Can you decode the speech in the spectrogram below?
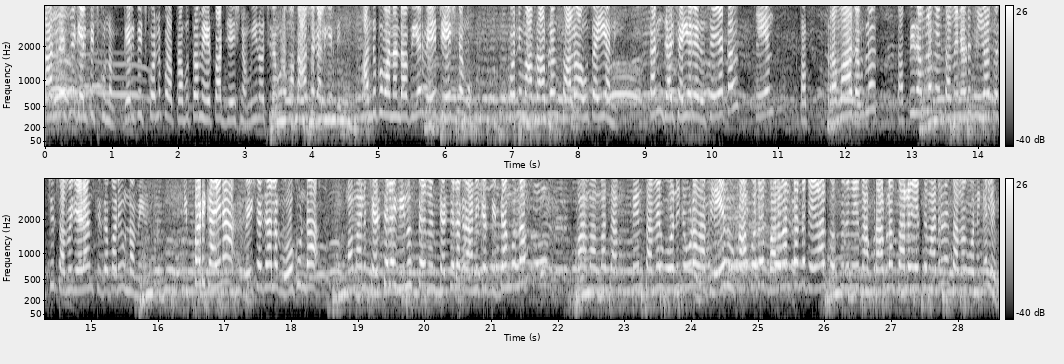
కాంగ్రెస్ని గెలిపించుకున్నాం. గెలిపించుకొని ప్రభుత్వం ఏర్పాటు చేసినాం. ఈయన వచ్చినా కూడా మాకు ఆశ కలిగింది. అందుకు one and half year wait చేసినాము. కొన్ని మా ప్రాబ్లమ్స్ సాల్వ్ అవుతాయి అని. కానీ చేయలేదు. చేయక చేయ తప్- ప్రమాదంలో తప్పిదంలో మేము సమ్మె నోటీస్ ఇవ్వాల్సి వచ్చి సమ్మె చేయడానికి సిద్ధపడి ఉన్నాం మేము. ఇప్పుడు ఇప్పటికైనా వేషజాలకు పోకుండా మమ్మల్ని చర్చలకు పిలుస్తే మేము చర్చలకు రానికే సిద్ధంగా ఉన్నాం. మా మా- మా సమ్- మేము సమ్మె పోనీకి కూడా మాకు లేదు. కాకపోతే బలవంతంగా చేయాల్సి వస్తుంది. మీరు మాకు ప్రాబ్లమ్ సాల్వ్ చేస్తే మాత్రం మేము సమ్మె పోనీకే లేవు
